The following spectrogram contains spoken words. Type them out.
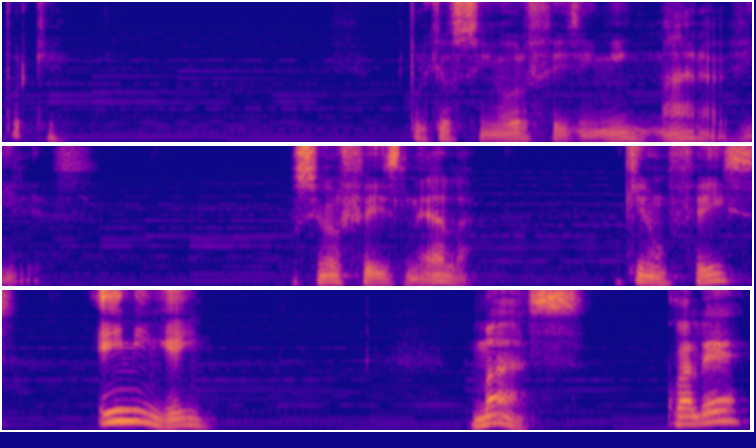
Por quê? Porque o Senhor fez em mim maravilhas. O Senhor fez nela o que não fez em ninguém. Mas qual é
